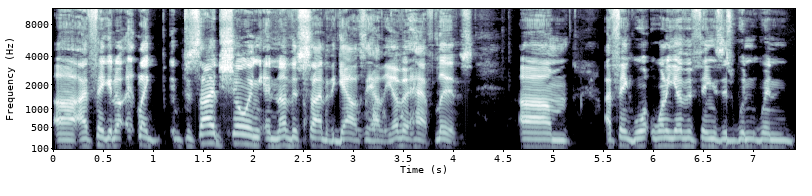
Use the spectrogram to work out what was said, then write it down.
Uh, I think it like besides showing another side of the galaxy, how the other half lives. Um, I think one one of the other things is when when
